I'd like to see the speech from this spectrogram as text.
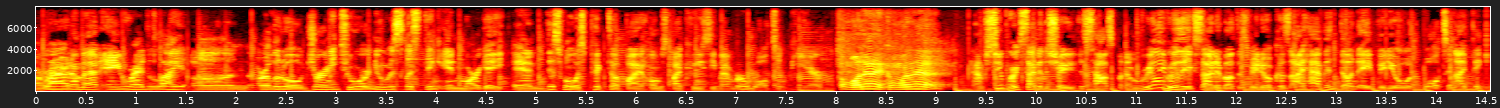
All right, I'm at a red light on our little journey to our newest listing in Margate, and this one was picked up by a Homes by Kuzi member, Walton Pierre. Come on in, come on in. And I'm super excited to show you this house, but I'm really, really excited about this video because I haven't done a video with Walton, I think,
